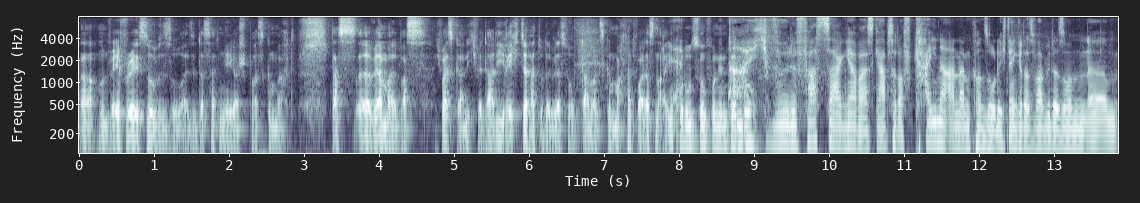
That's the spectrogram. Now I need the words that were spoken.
Ja, und Wave Race sowieso. Also das hat mega Spaß gemacht. Das äh, wäre mal was. Ich weiß gar nicht, wer da die Rechte hat oder wer das überhaupt damals gemacht hat. War das eine Eigenproduktion von Nintendo? Ah, Ich würde fast sagen, ja, aber es gab es halt auf keiner anderen Konsole. Ich denke, das war wieder so ein ähm,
